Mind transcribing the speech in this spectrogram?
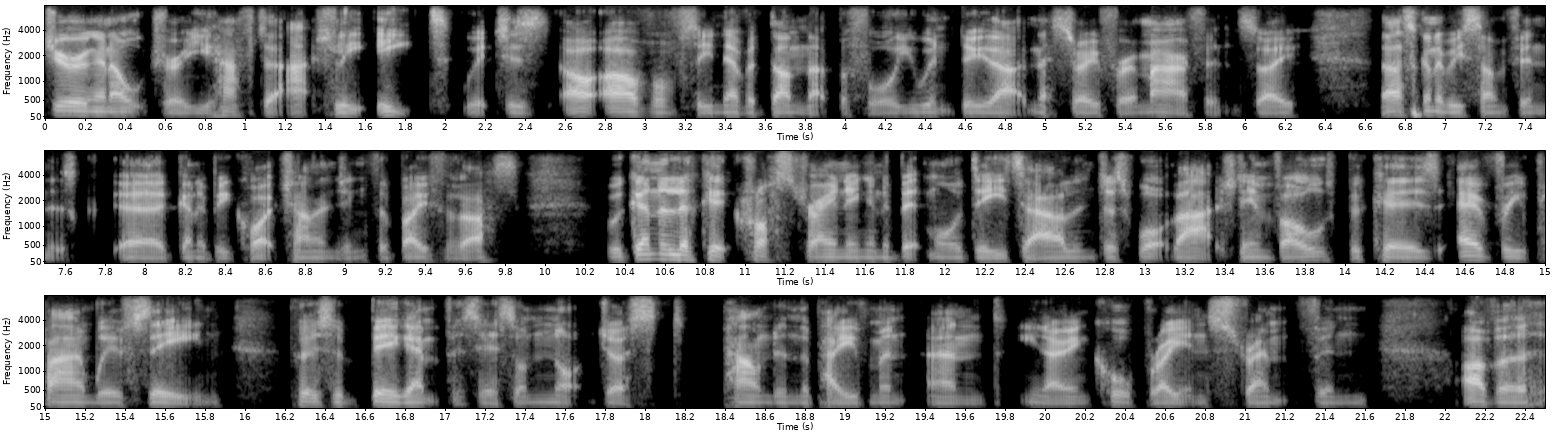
during an ultra you have to actually eat which is i've obviously never done that before. You wouldn't do that necessarily for a marathon. So that's going to be something that's uh, going to be quite challenging for both of us. We're going to look at cross training in a bit more detail and just what that actually involves because every plan we've seen puts a big emphasis on not just pounding the pavement and you know incorporating strength and other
